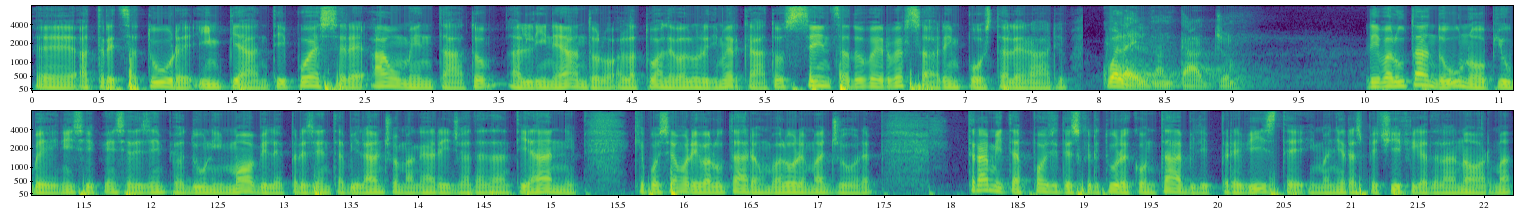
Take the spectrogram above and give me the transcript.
eh, attrezzature, impianti, può essere aumentato allineandolo all'attuale valore di mercato senza dover versare imposta all'erario. Qual è il vantaggio? Rivalutando uno o più beni, si pensi ad esempio ad un immobile presente a bilancio magari già da tanti anni, che possiamo rivalutare a un valore maggiore, Tramite apposite scritture contabili previste in maniera specifica dalla norma,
